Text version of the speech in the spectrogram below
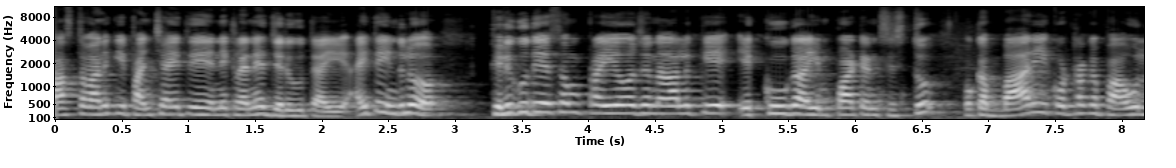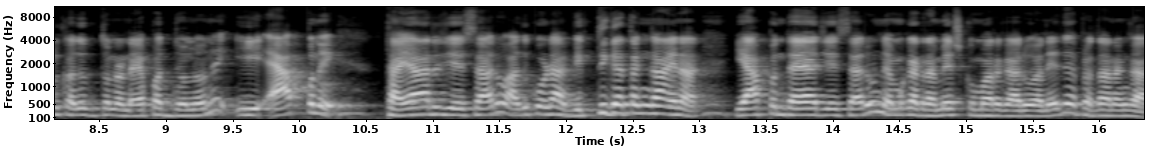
వాస్తవానికి పంచాయతీ ఎన్నికలు అనేవి జరుగుతాయి. అయితే ఇందులో తెలుగుదేశం ప్రయోజనాలకే ఎక్కువగా ఇంపార్టెన్స్ ఇస్తూ ఒక భారీ కుట్రక పావులు కదుపుతున్న నేపథ్యంలోనే ఈ యాప్ని తయారు చేశారు. అది కూడా వ్యక్తిగతంగా ఆయన యాప్ని తయారు చేశారు. నిమ్మగడ్డ రమేష్ కుమార్ గారు అనేది ప్రధానంగా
